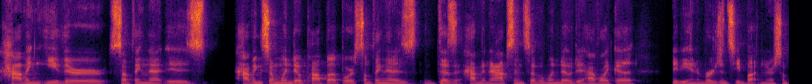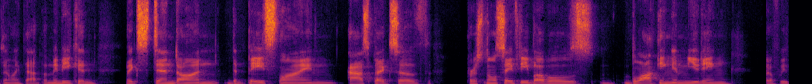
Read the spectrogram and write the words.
having either something that is having some window pop up or something that is doesn't have an absence of a window to have like a maybe an emergency button or something like that. But maybe you could extend on the baseline aspects of personal safety bubbles, blocking and muting. If we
